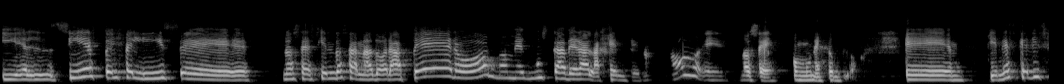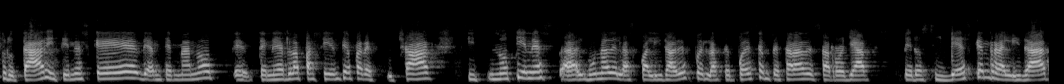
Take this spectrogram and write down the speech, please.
y el sí estoy feliz, eh, no sé, siendo sanadora, pero no me gusta ver a la gente, ¿no? Eh, no sé, como un ejemplo. tienes que disfrutar y tienes que de antemano tener la paciencia para escuchar. Si no tienes alguna de las cualidades, pues las puedes empezar a desarrollar pero si ves que en realidad,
